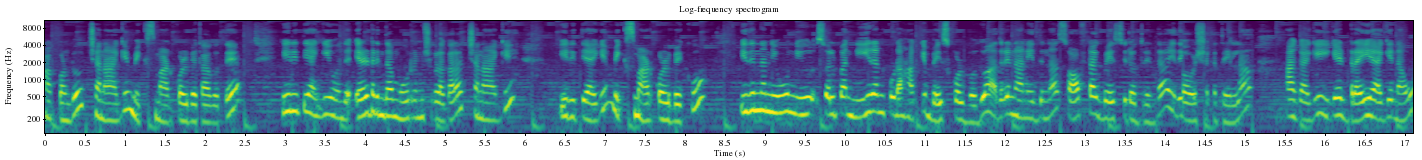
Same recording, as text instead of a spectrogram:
ಹಾಕ್ಕೊಂಡು ಚೆನ್ನಾಗಿ ಮಿಕ್ಸ್ ಮಾಡ್ಕೊಳ್ಬೇಕಾಗುತ್ತೆ. ಈ ರೀತಿಯಾಗಿ ಒಂದು ಎರಡರಿಂದ ಮೂರು ನಿಮಿಷಗಳ ಕಾಲ ಚೆನ್ನಾಗಿ ಈ ರೀತಿಯಾಗಿ ಮಿಕ್ಸ್ ಮಾಡ್ಕೊಳ್ಬೇಕು. ಇದನ್ನು ನೀವು ನೀವು ಸ್ವಲ್ಪ ನೀರನ್ನು ಕೂಡ ಹಾಕಿ ಬೇಯಿಸ್ಕೊಳ್ಬೋದು. ಆದರೆ ನಾನು ಇದನ್ನು ಸಾಫ್ಟಾಗಿ ಬೇಯಿಸಿರೋದ್ರಿಂದ ಇದಕ್ಕೆ ಅವಶ್ಯಕತೆ ಇಲ್ಲ. ಹಾಗಾಗಿ ಹೀಗೆ ಡ್ರೈ ಆಗಿ ನಾವು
